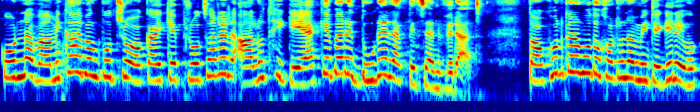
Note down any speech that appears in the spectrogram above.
কন্যা বামিকা এবং পুত্র অকায়কে প্রচারের আলো থেকে একেবারে দূরে রাখতে চান বিরাট। তখনকার মতো ঘটনা মিটে গেলেও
